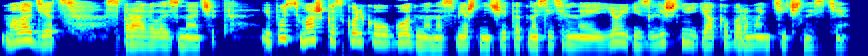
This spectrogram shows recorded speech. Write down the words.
Молодец, справилась, значит. И пусть Машка сколько угодно насмешничает относительно ее излишней якобы романтичности.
